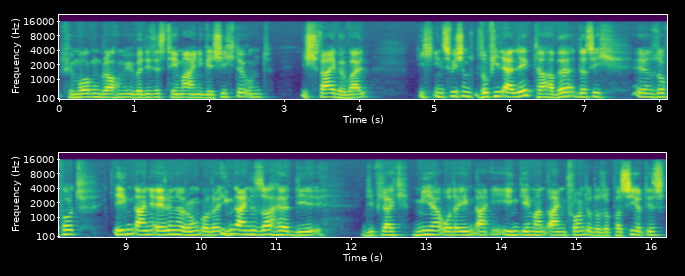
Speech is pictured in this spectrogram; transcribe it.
für morgen brauchen wir über dieses Thema eine Geschichte und ich schreibe, weil ich inzwischen so viel erlebt habe, dass ich äh, sofort irgendeine Erinnerung oder irgendeine Sache, die, die vielleicht mir oder irgendjemand, einem Freund oder so passiert ist,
